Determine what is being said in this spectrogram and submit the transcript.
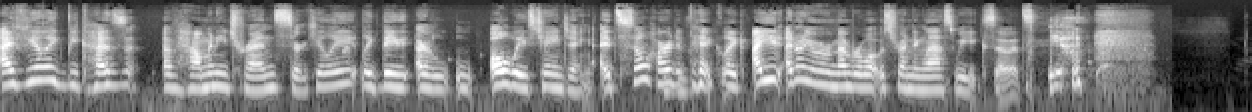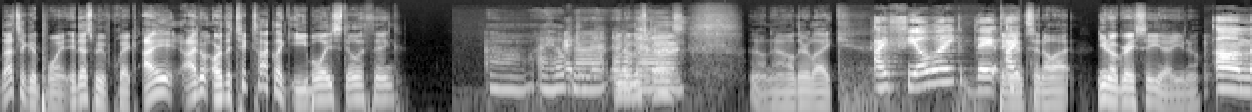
I feel like because of how many trends circulate, like they are l- always changing. It's so hard to mm-hmm. pick. Like I I don't even remember what was trending last week, so it's Yeah. That's a good point. It does move quick. I I don't. Are the TikTok like e boys still a thing? Oh, I hope I do not. not I You know don't those know. guys? I don't know. They're like I feel like they dancing a lot. You know, Gracie. Yeah, you know. um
